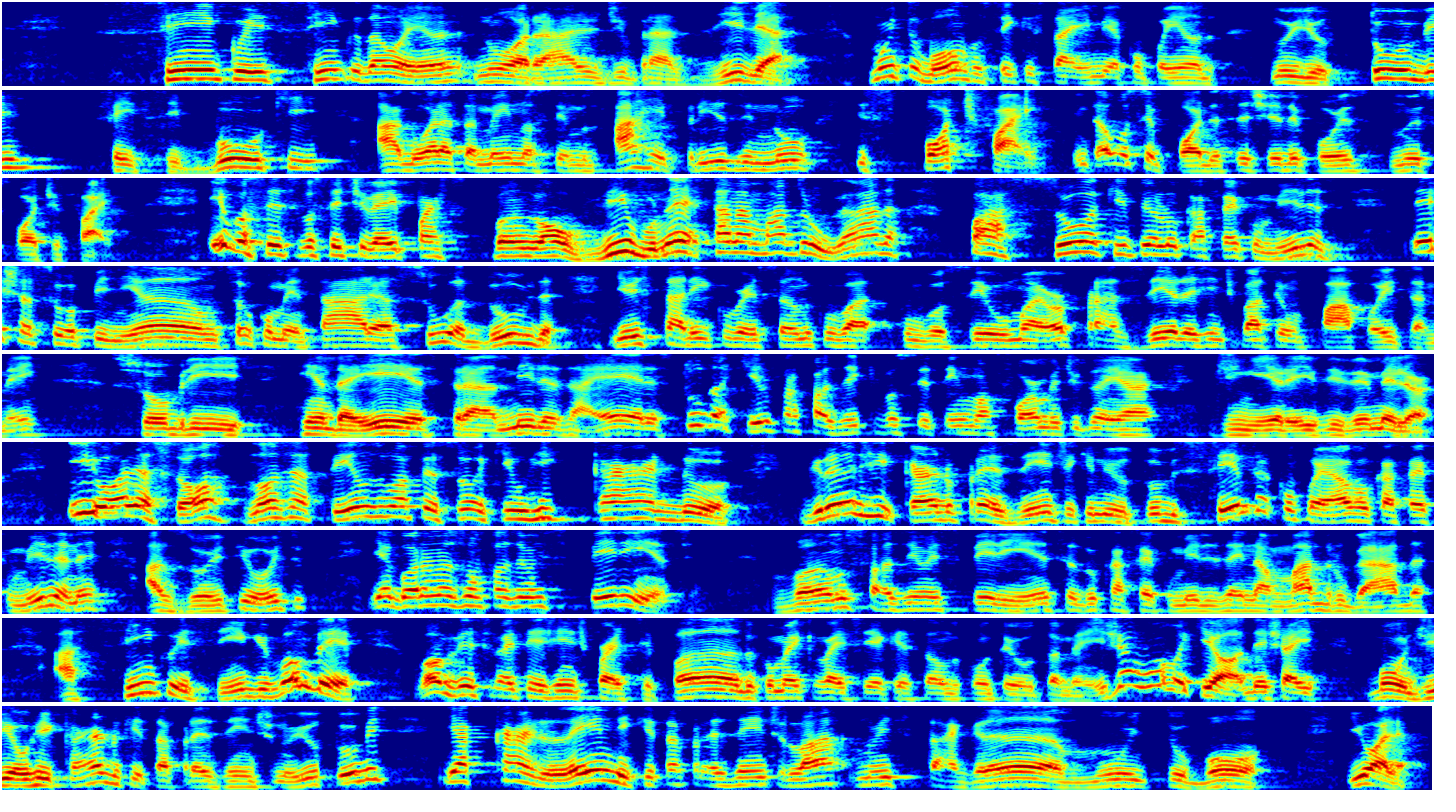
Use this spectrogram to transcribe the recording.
5 e 5 da manhã no horário de Brasília. Muito bom você que está aí me acompanhando no YouTube, Facebook, Agora também nós temos a reprise no Spotify. Então você pode assistir depois no Spotify. E você, se você estiver aí participando ao vivo, né? Tá na madrugada, passou aqui pelo Café com Milhas, deixa a sua opinião, seu comentário, a sua dúvida, e eu estarei conversando com, com você. O maior prazer a gente bater um papo aí também sobre renda extra, milhas aéreas, tudo aquilo para fazer que você tenha uma forma de ganhar dinheiro e viver melhor. E olha só, nós já temos uma pessoa aqui, o Ricardo. Grande Ricardo presente aqui no YouTube, sempre acompanhava o Café com Milha, né? Às 8 e 8 e agora nós vamos fazer uma experiência. Vamos fazer uma experiência do Café com Milhas aí na madrugada, às 5 e 5 e vamos ver. Vamos ver se vai ter gente participando, como é que vai ser a questão do conteúdo também. E já vamos aqui, ó, deixa aí. Bom dia o Ricardo, que está presente no YouTube, e a Carlene, que está presente lá no Instagram. Muito bom. E olha,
